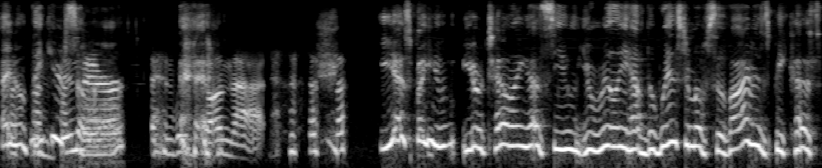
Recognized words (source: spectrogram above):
I don't think you're so there, old. and we've done that. Yes, but you you're telling us you you really have the wisdom of survivors because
